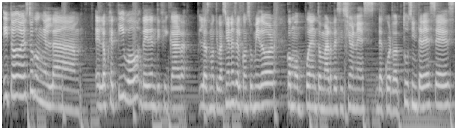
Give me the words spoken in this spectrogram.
Y todo esto con el, el objetivo de identificar las motivaciones del consumidor, cómo pueden tomar decisiones de acuerdo a tus intereses,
